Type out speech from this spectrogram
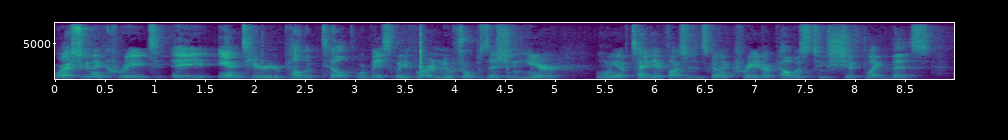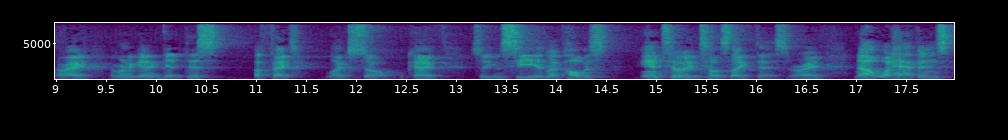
we're actually gonna create a anterior pelvic tilt, where basically if we're in a neutral position here, when we have tight hip flexors, it's gonna create our pelvis to shift like this, all right? And we're gonna get this effect like so, okay? So you can see my pelvis anteriorly tilts like this, all right? Now what happens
